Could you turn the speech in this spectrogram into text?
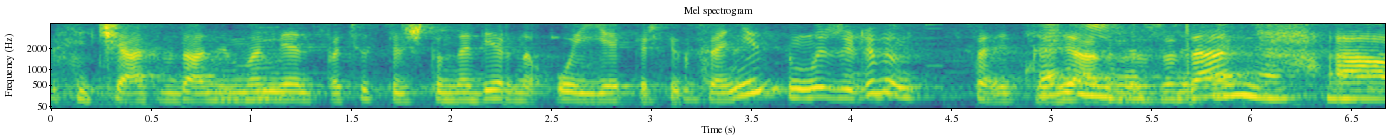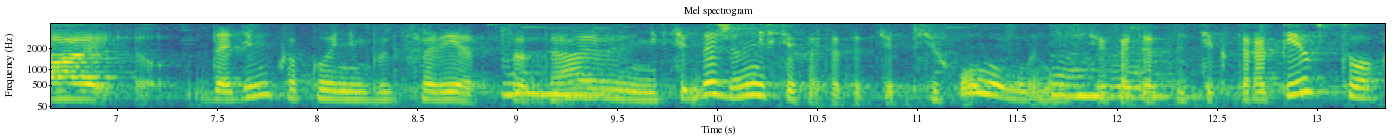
сейчас, в данный mm-hmm. момент почувствовали, что, наверное, ой, я перфекционист, мы же любим ставить конечно, диагнозы, да? Конечно. А, дадим какой-нибудь совет, mm-hmm. да? Не всегда же, не все хотят идти к психологу, не mm-hmm. все хотят идти к терапевту,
